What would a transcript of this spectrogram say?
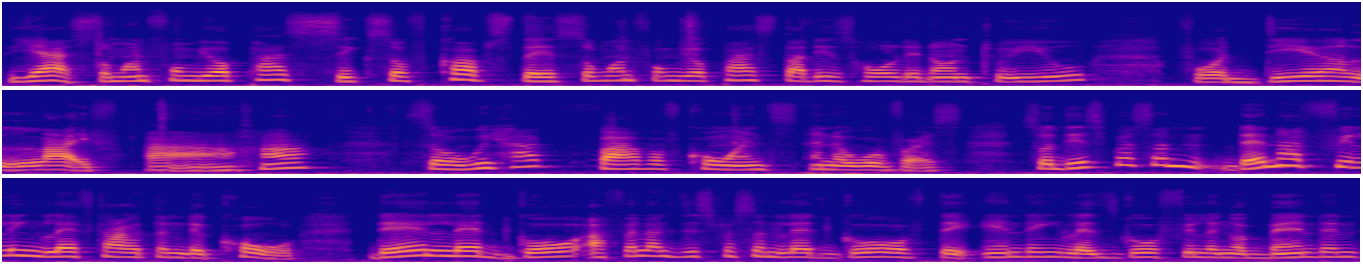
yes someone from your past six of cups there's someone from your past that is holding on to you for dear life uh-huh so we have five of coins and a reverse. So this person they're not feeling left out in the cold. They let go. I feel like this person let go of the ending let's go feeling abandoned.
